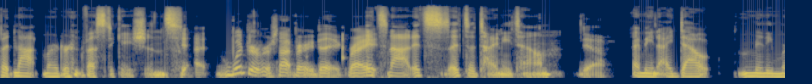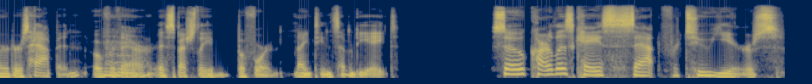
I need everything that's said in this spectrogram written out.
but not murder investigations. Yeah, Wood River's not very big, right? It's not. It's it's a tiny town. yeah. I mean, I doubt many murders happen over Mhm. there, especially before 1978. So Karla's case sat for two years.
